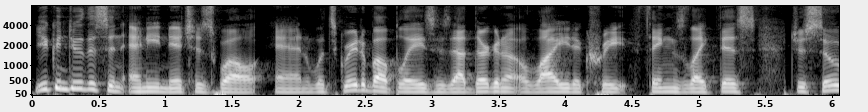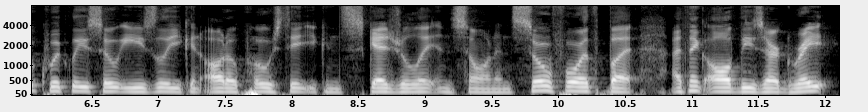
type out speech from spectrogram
you can do this in any niche as well. And what's great about Blaze is that they're going to allow you to create things like this just so quickly, so easily. You can auto post it, you can schedule it, and so on and so forth. But I think all of these are great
